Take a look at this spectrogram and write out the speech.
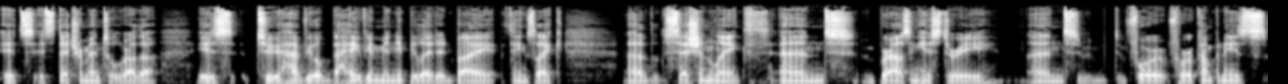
it's it's detrimental rather, is to have your behavior manipulated by things like uh, session length and browsing history, and for for companies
